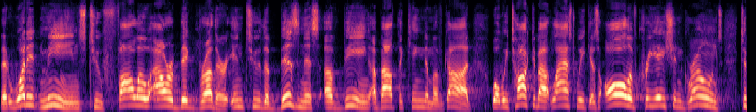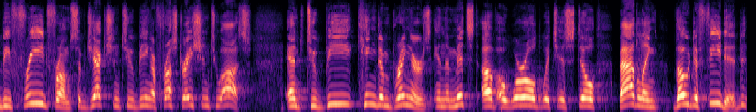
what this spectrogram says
That what it means to follow our big brother into the business of being about the kingdom of God. What we talked about last week is all of creation groans to be freed from subjection to being a frustration to us and to be kingdom bringers in the midst of a world which is still battling, though defeated,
